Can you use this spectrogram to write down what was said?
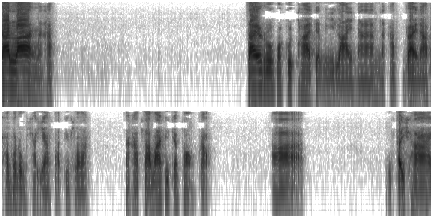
ด้านล่างนะครับ ใต้รูปพระคุดพาจะมีลายน้ำนะครับ ลายน้ำพระบรมฉายาสาธิสลักษณ์นะครับ สามารถที่จะส่องกับไฟฉาย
